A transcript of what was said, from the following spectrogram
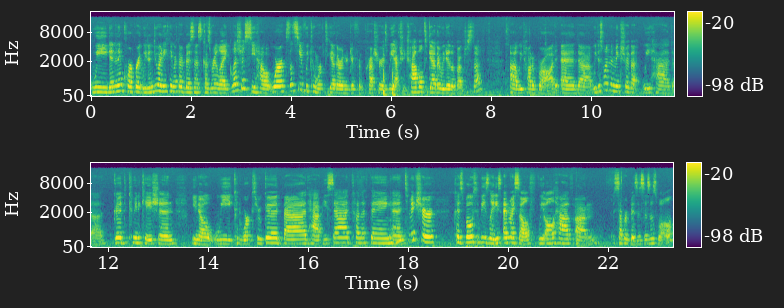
we didn't incorporate, we didn't do anything with our business because we're like, let's just see how it works. Let's see if we can work together under different pressures. We actually traveled together, we did a bunch of stuff. Uh, we taught abroad, and uh, we just wanted to make sure that we had uh, good communication. You know, we could work through good, bad, happy, sad kind of thing, and to make sure, because both of these ladies and myself, we all have um, separate businesses as well.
